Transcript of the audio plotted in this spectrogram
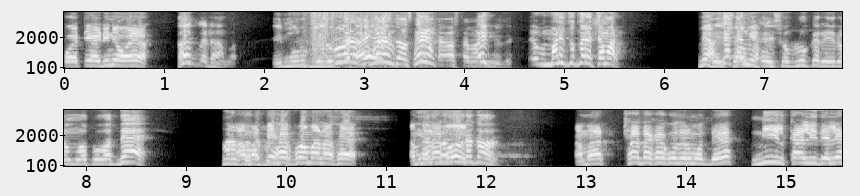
কয় টিহাইডি নে হয়া হাই বেটা আমার। এই মুরব্বি লোক। মানে তো আমার এই সব- মিয়া। এই সব লোকের এরম অপবাদ দেয় আমার প্রমাণ আছে। আমার সাদা কাগজের মধ্যে নীল কালি দিলে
